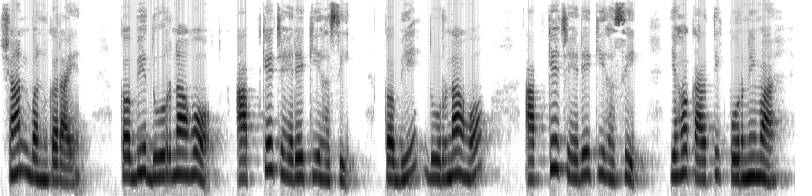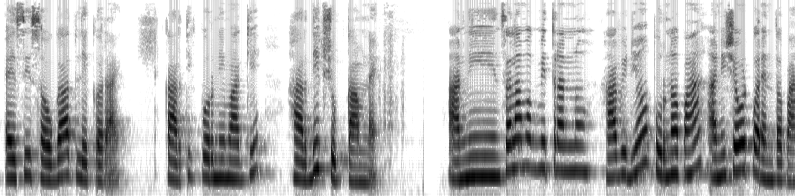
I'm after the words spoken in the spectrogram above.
शान बनकर आए कभी दूर ना हो आपके चेहरे की हंसी. कभी दूर ना हो आपके चेहरे की हंसी. यह कार्तिक पूर्णिमा ऐसी सौगात लेकर आए. कार्तिक पूर्णिमा की हार्दिक शुभकामनाएं. आणि चला मग मित्रांनो हा व्हिडिओ पूर्ण पहा आणि शेवटपर्यंत पहा.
